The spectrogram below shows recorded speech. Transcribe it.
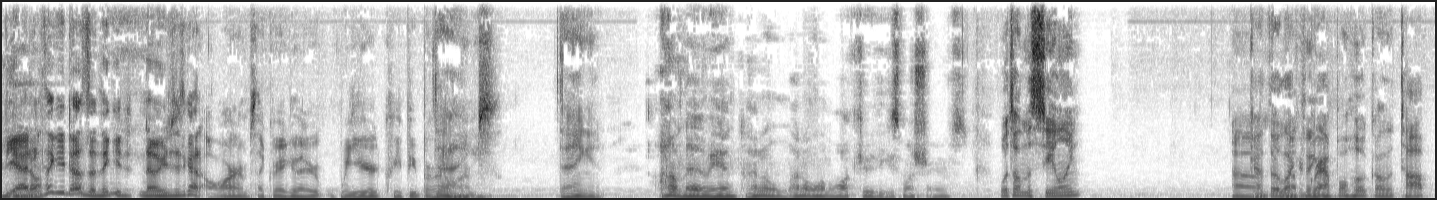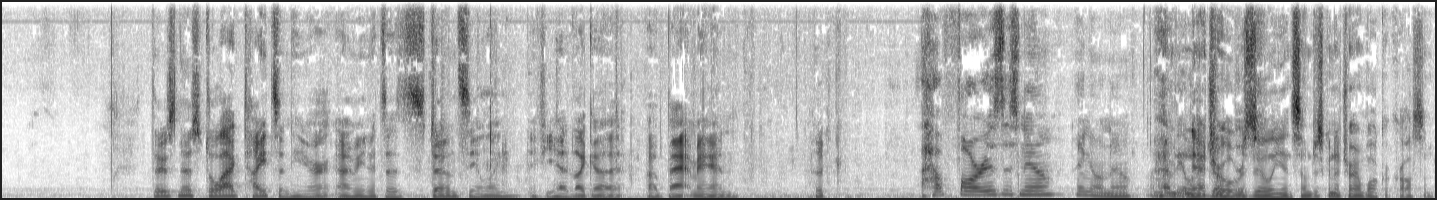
Yeah, I don't think he does. I think he no, he's just got arms, like regular weird, creepy bird Dang. arms. Dang it! I don't know, man. I don't. I don't want to walk through these mushrooms. What's on the ceiling? Um, Got there like a grapple hook on the top? There's no stalactites in here. I mean, it's a stone ceiling. If you had like a, a Batman hook, How far is this now? Hang on now. I I might have be able natural to jump this. resilience. I'm just going to try and walk across them.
